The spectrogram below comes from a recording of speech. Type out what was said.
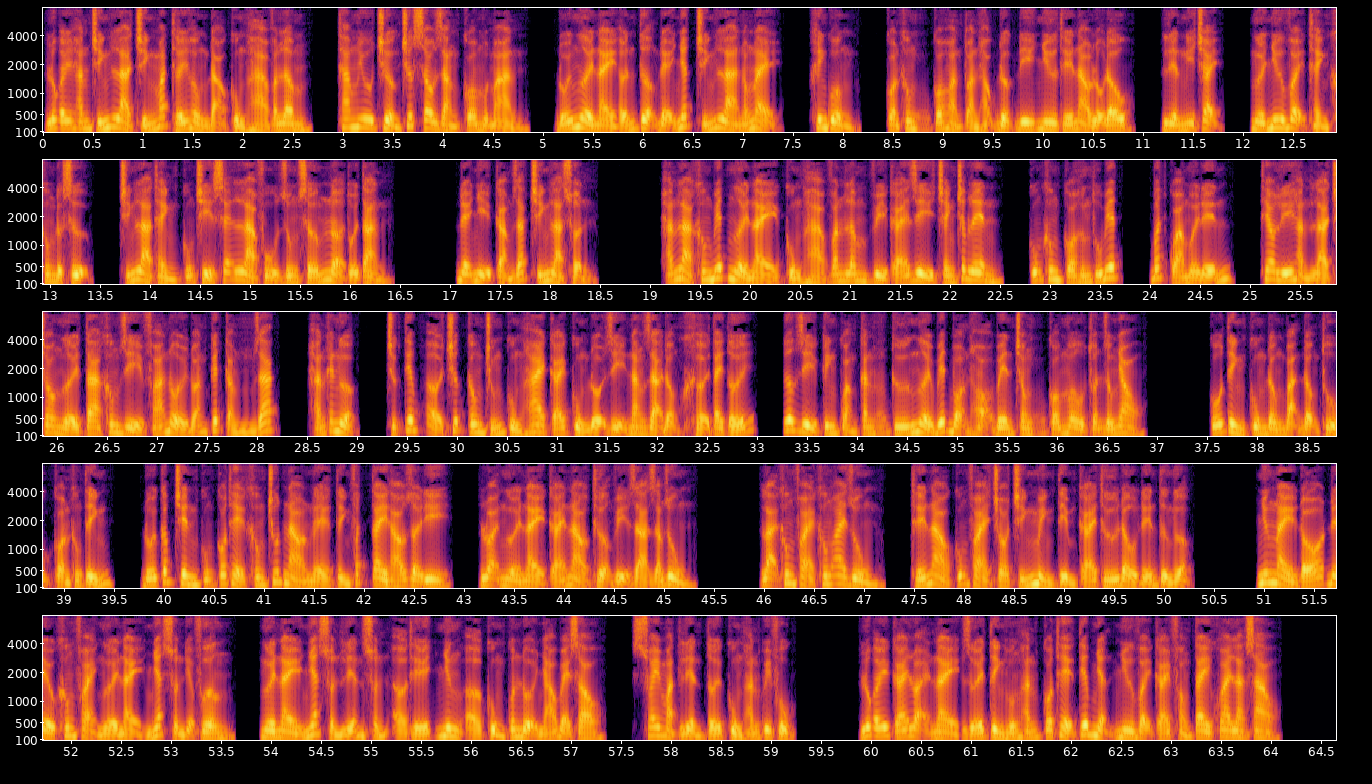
Lúc ấy hắn chính là chính mắt thấy hồng đào cùng Hà Văn Lâm, tham mưu trưởng trước sau rằng co một màn, đối người này ấn tượng đệ nhất chính là nóng nảy, khinh cuồng, còn không có hoàn toàn học được đi như thế nào lộ đâu, liền nghĩ chạy, người như vậy thành không được sự, chính là thành cũng chỉ sẽ là phụ dung sớm nở tối tàn. Đệ nhị cảm giác chính là xuẩn. Hắn là không biết người này cùng Hà Văn Lâm vì cái gì tranh chấp lên, cũng không có hứng thú biết, bất quá mới đến, theo lý hẳn là cho người ta không gì phá nổi đoàn kết cảm giác, hắn khét ngược, trực tiếp ở trước công chúng cùng hai cái cùng đội dị năng giả động khởi tay tới, ước gì kinh quảng căn cứ người biết bọn họ bên trong có mâu thuẫn giống nhau. Cố tình cùng đồng bạn động thủ còn không tính, đối cấp trên cũng có thể không chút nào nể tình phất tay háo rời đi, loại người này cái nào thượng vị giả dám dùng. Lại không phải không ai dùng, thế nào cũng phải cho chính mình tìm cái thứ đầu đến từ ngược. Nhưng này đó đều không phải người này nhất xuẩn địa phương, người này nhất xuẩn liền xuẩn ở thế nhưng ở cùng quân đội nháo bẻ sau, xoay mặt liền tới cùng hắn quy phục. Lúc ấy cái loại này dưới tình huống hắn có thể tiếp nhận như vậy cái phỏng tay khoai lang sao.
